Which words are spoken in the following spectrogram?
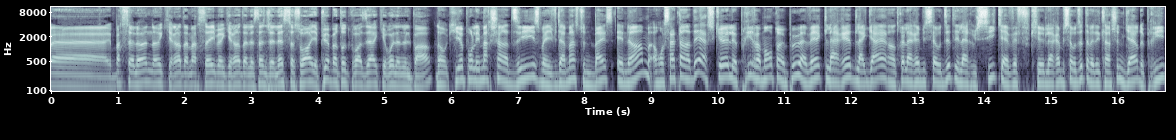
à, à Barcelone, un qui rentre à Marseille, puis un qui rentre à Los Angeles. Ce soir, il n'y a plus un bateau de croisière qui roule à nulle part. Donc, il y a pour les marchandises, mais évidemment, c'est une baisse énorme. On s'attendait à ce que le prix remonte un peu avec l'arrêt de la guerre entre l'Arabie Saoudite et la Russie, qui avait, que l'Arabie Saoudite avait déclenché une guerre de prix.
